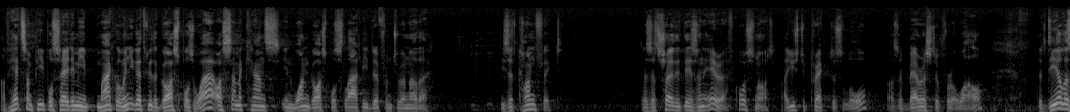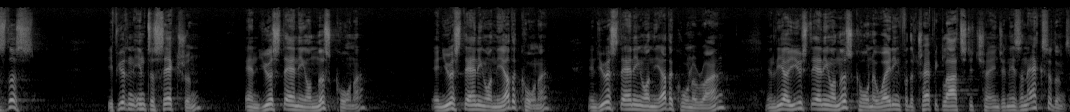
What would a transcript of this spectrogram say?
I've had some people say to me, Michael, when you go through the Gospels, why are some accounts in one Gospel slightly different to another? Is it conflict? Does it show that there's an error? Of course not. I used to practice law, I was a barrister for a while. The deal is this if you're at an intersection and you're standing on this corner and you're standing on the other corner, and you're standing on the other corner, Ryan, and Leo, you're standing on this corner waiting for the traffic lights to change, and there's an accident.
